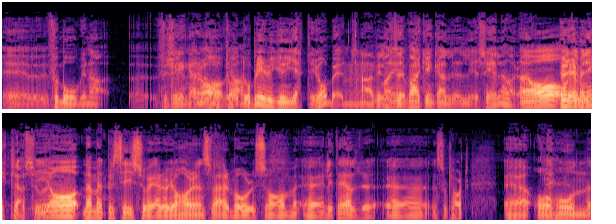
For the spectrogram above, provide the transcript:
eh, förmågorna eh, försvinner av, ja. då blir det ju jättejobbigt. Ja, jag vill Man inte- varken kan se eller höra. Ja, Hur och är det med Niklas? Ja, nej, men precis så är det. Och Jag har en svärmor som eh, är lite äldre, eh, såklart. Eh, och hon,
